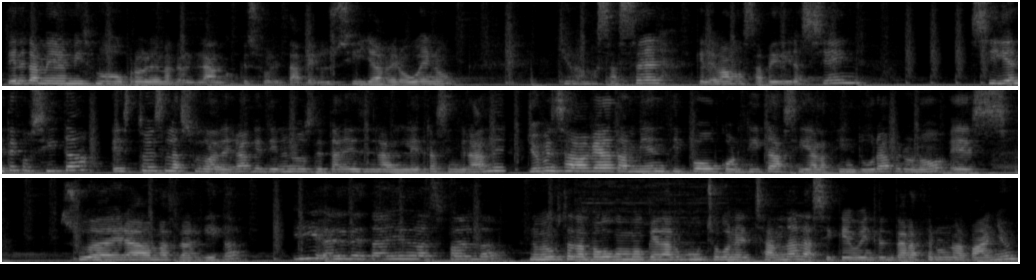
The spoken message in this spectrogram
Tiene también el mismo problema que el blanco, que suelta pelusilla, pero bueno, ¿qué vamos a hacer? ¿Qué le vamos a pedir a Shane? Siguiente cosita, esto es la sudadera que tiene los detalles de las letras en grande. Yo pensaba que era también tipo cortita así a la cintura, pero no, es sudadera más larguita. Y el detalle de la espalda, no me gusta tampoco cómo queda mucho con el chándal, así que voy a intentar hacer un apaño.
